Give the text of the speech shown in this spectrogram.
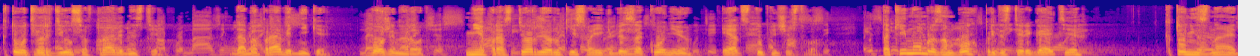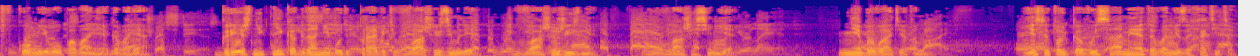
кто утвердился в праведности, дабы праведники, Божий народ, не простерли руки свои к беззаконию и отступничеству». Таким образом, Бог предостерегает тех, кто не знает, в ком его упование, говоря, грешник никогда не будет править в вашей земле, в вашей жизни, в вашей семье. Не бывать этому, если только вы сами этого не захотите.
